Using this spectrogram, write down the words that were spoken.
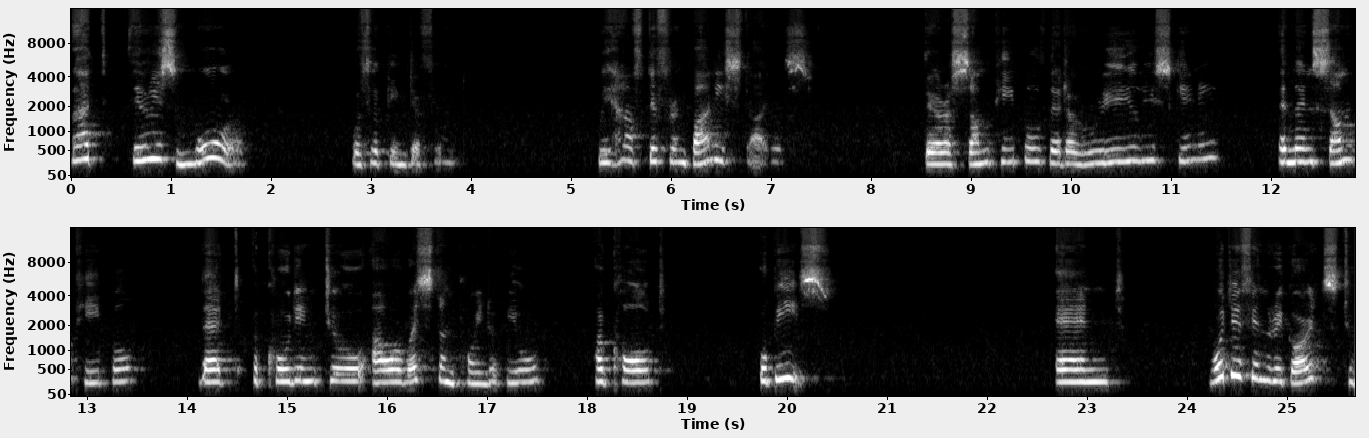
But there is more with looking different. We have different body styles. There are some people that are really skinny, and then some people that, according to our Western point of view, are called obese. And what if, in regards to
